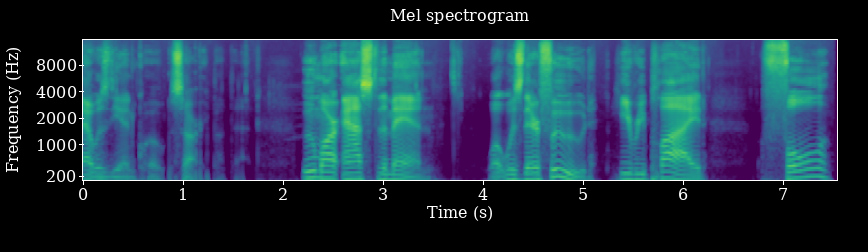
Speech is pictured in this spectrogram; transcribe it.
That was the end quote. Sorry about that. Umar asked the man, What was their food? He replied, Full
